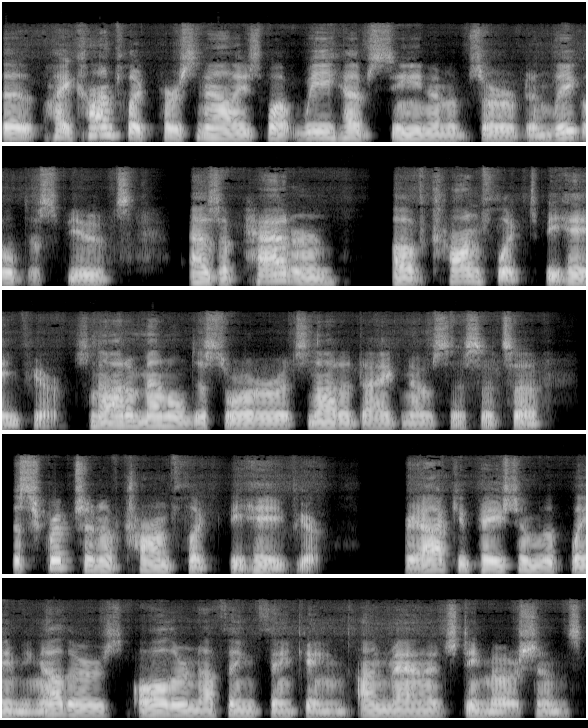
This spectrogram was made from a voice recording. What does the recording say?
The high conflict personality is what we have seen and observed in legal disputes as a pattern of conflict behavior. It's not a mental disorder. It's not a diagnosis. It's a description of conflict behavior. Preoccupation with blaming others, all or nothing thinking, unmanaged emotions,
